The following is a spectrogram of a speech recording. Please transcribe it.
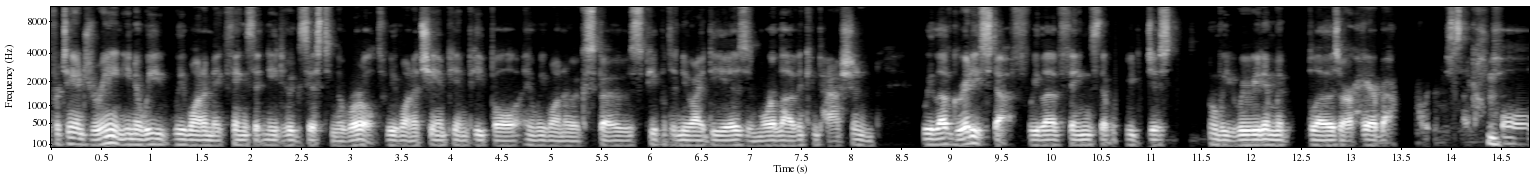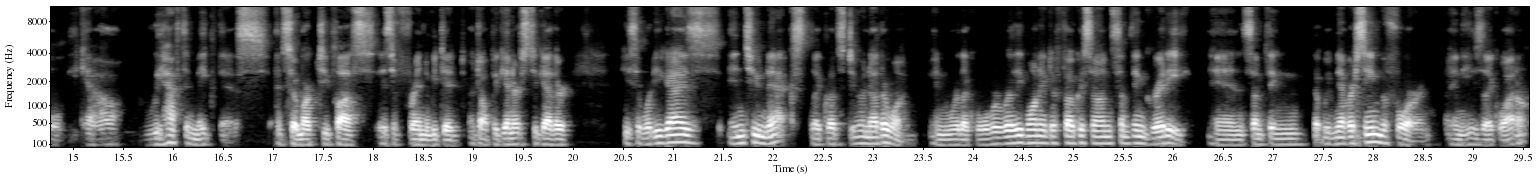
for Tangerine, you know, we we want to make things that need to exist in the world. We want to champion people and we want to expose people to new ideas and more love and compassion. We love gritty stuff. We love things that we just when we read them it blows our hair backwards. Like, hmm. holy cow, we have to make this. And so Mark Duplass is a friend. We did adult beginners together he said, What are you guys into next? Like, let's do another one. And we're like, Well, we're really wanting to focus on something gritty and something that we've never seen before. And he's like, Well, I don't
